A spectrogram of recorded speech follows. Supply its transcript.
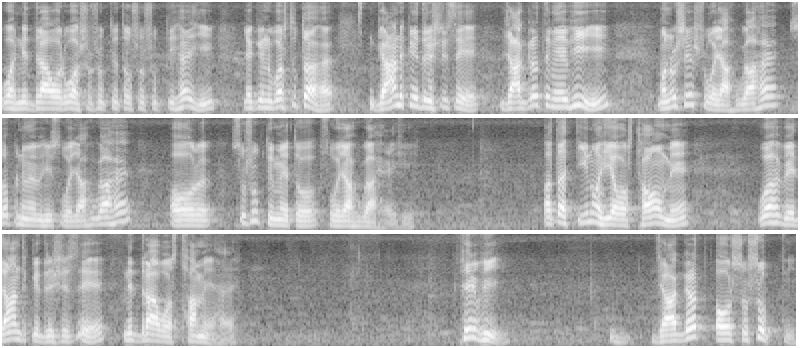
वह निद्रा और वह सुषुप्ति तो सुषुप्ति है ही, लेकिन वस्तुतः ज्ञान की दृष्टि से जागृत में भी मनुष्य सोया हुआ है, स्वप्न में भी सोया हुआ है और सुषुप्ति में तो सोया हुआ है ही। अतः तीनों ही अवस्थाओं में वह वेदांत की दृष्टि से निद्रावस्था में है। फिर भी जागृत और सुषुप्ति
